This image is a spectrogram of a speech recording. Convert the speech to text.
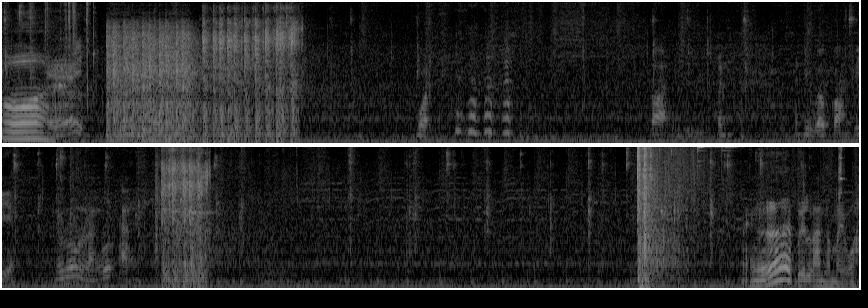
โอ้ย เฮ้ยหมด ก็มันมันอยู่ กับกล่องพี่อะนู่นๆหลังรถถังแม่งเอ้ยปืนลั่นทำไมวะ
